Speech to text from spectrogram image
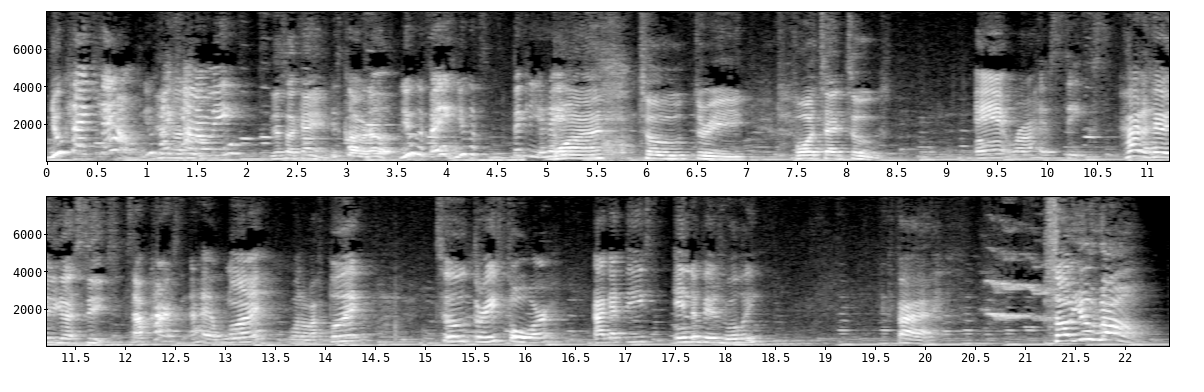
You can't count. You Yes, can't I count do. on me. Yes, I can. It's covered up. You can think. You can think in your head. One, two, three, four tattoos. And Raw have six. How the hell you got six? Stop cursing. I have one, one on my foot, two, three, four. I got these individually. Five. So you wrong.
